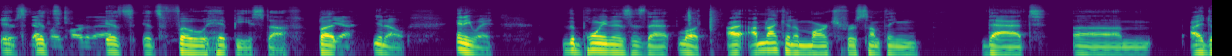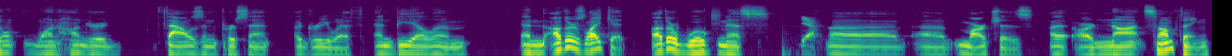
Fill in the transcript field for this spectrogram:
There's It's definitely it's part of that. it's it's faux hippie stuff. But yeah, you know, anyway, the point is, is that look, I, I'm not going to march for something that um, I don't 100,000% agree with. And BLM and others like it, other wokeness Yeah. uh, uh, marches uh, are not something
